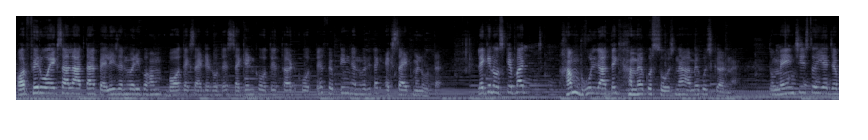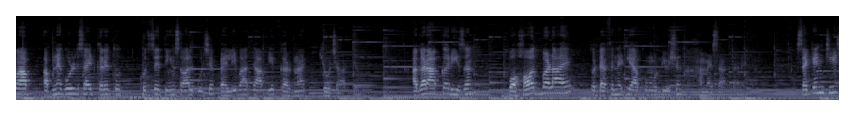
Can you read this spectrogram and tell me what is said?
और फिर वो एक साल आता है पहली जनवरी को हम बहुत एक्साइटेड होते हैं सेकेंड को होते हैं थर्ड को होते हैं फिफ्टीन जनवरी तक एक्साइटमेंट होता है। लेकिन उसके बाद हम भूल जाते हैं कि हमें कुछ सोचना है हमें कुछ करना है। तो मेन चीज़ तो ये जब आप अपने गोल डिसाइड करें तो खुद से तीन सवाल पूछे पहली बात है आप ये करना क्यों चाहते हो? अगर आपका रीज़न बहुत बड़ा है तो डेफिनेटली आपको मोटिवेशन हमेशा आता रहेगा। सेकेंड चीज़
